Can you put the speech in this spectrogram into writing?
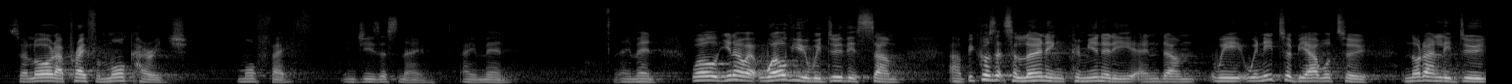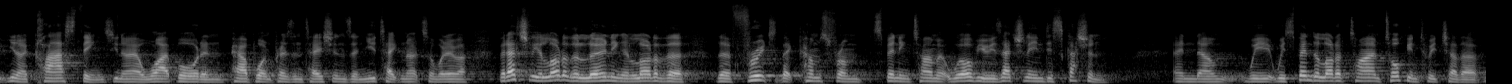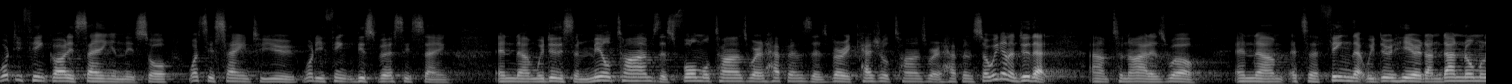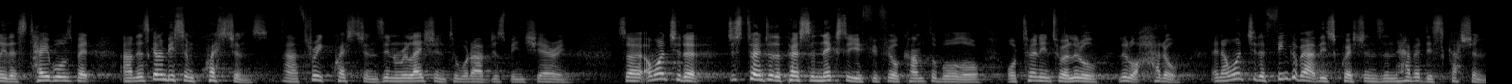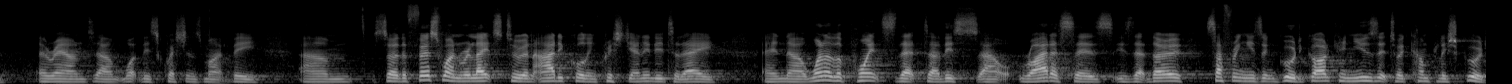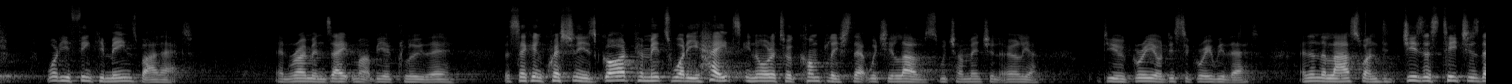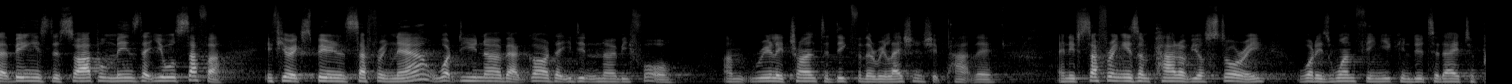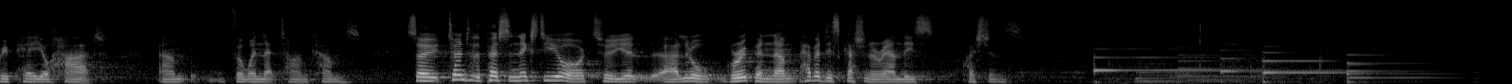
So, Lord, I pray for more courage, more faith. In Jesus' name, amen. Amen. Well, you know, at Wellview, we do this um, uh, because it's a learning community, and um, we, we need to be able to not only do you know class things, you know, a whiteboard and PowerPoint presentations, and you take notes or whatever, but actually a lot of the learning and a lot of the, the fruit that comes from spending time at Wellview is actually in discussion. And um, we, we spend a lot of time talking to each other. What do you think God is saying in this? Or what's He saying to you? What do you think this verse is saying? And um, we do this in meal times, there's formal times where it happens, there's very casual times where it happens. So we're going to do that um, tonight as well. And um, it's a thing that we do here at Undone. Normally there's tables, but um, there's going to be some questions, uh, three questions in relation to what I've just been sharing. So I want you to just turn to the person next to you if you feel comfortable, or, or turn into a little, little huddle. And I want you to think about these questions and have a discussion around um, what these questions might be. Um, so the first one relates to an article in Christianity Today. And uh, one of the points that uh, this uh, writer says is that though suffering isn't good, God can use it to accomplish good. What do you think he means by that? And Romans 8 might be a clue there. The second question is God permits what he hates in order to accomplish that which he loves, which I mentioned earlier. Do you agree or disagree with that? And then the last one Jesus teaches that being his disciple means that you will suffer. If you're experiencing suffering now, what do you know about God that you didn't know before? I'm really trying to dig for the relationship part there. And if suffering isn't part of your story, what is one thing you can do today to prepare your heart um, for when that time comes? So turn to the person next to you or to your uh, little group and um, have a discussion around these questions.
